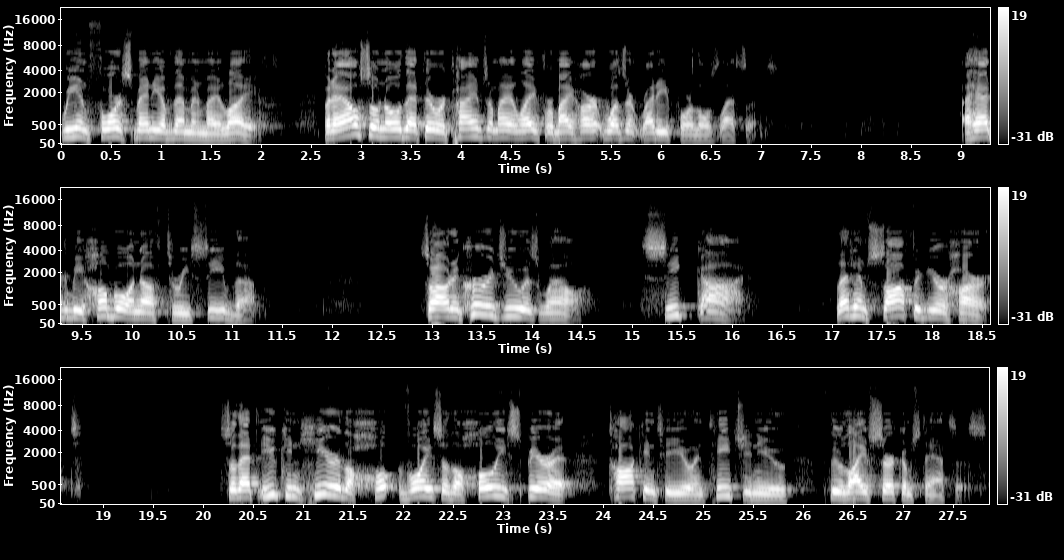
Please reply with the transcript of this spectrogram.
reinforced many of them in my life. But I also know that there were times in my life where my heart wasn't ready for those lessons. I had to be humble enough to receive them. So I would encourage you as well seek God, let Him soften your heart so that you can hear the voice of the Holy Spirit talking to you and teaching you through life circumstances.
